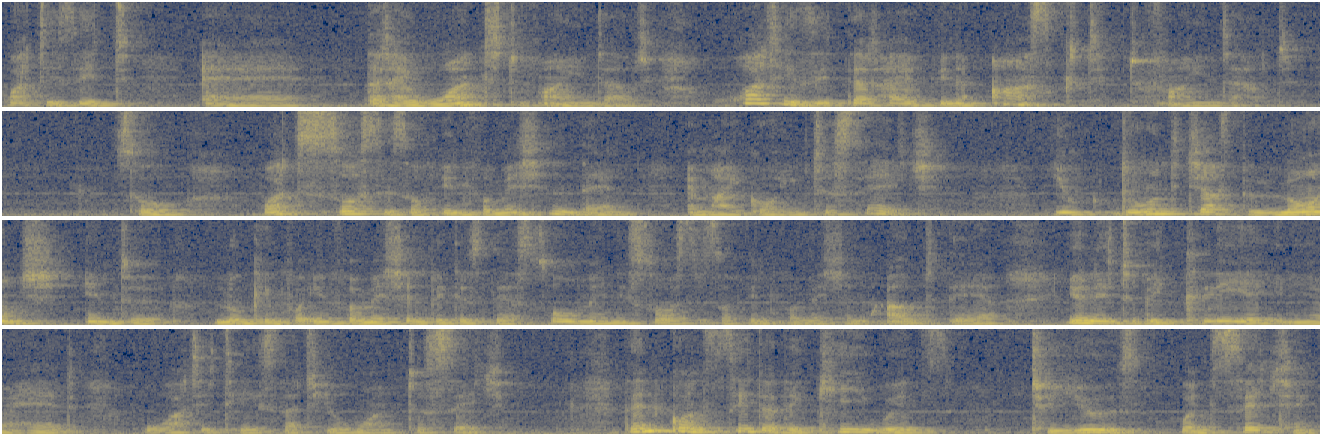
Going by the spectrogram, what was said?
What is it uh, that I want to find out? What is it that I've been asked to find out? So what sources of information then am I going to search? You don't just launch into looking for information because there are so many sources of information out there. You need to be clear in your head what it is that you want to search. Then consider the keywords to use when searching.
